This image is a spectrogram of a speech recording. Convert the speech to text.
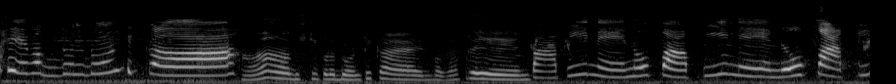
हे बघ दोन दोन टिका दृष्टीकडे दोन टिका आहेत बघा फ्रेंड पापी नेनो पापी नेनो पापी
